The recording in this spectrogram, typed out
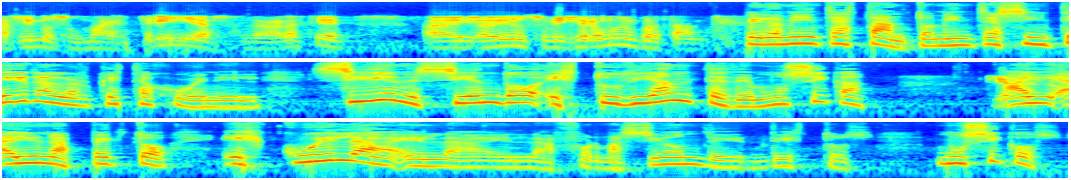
haciendo sus maestrías. La verdad es que ha, habido un semillero muy importante. Pero mientras tanto, mientras se integran la Orquesta Juvenil, ¿siguen siendo estudiantes de música? Hay, hay un aspecto escuela en la, en la formación de, de estos músicos?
